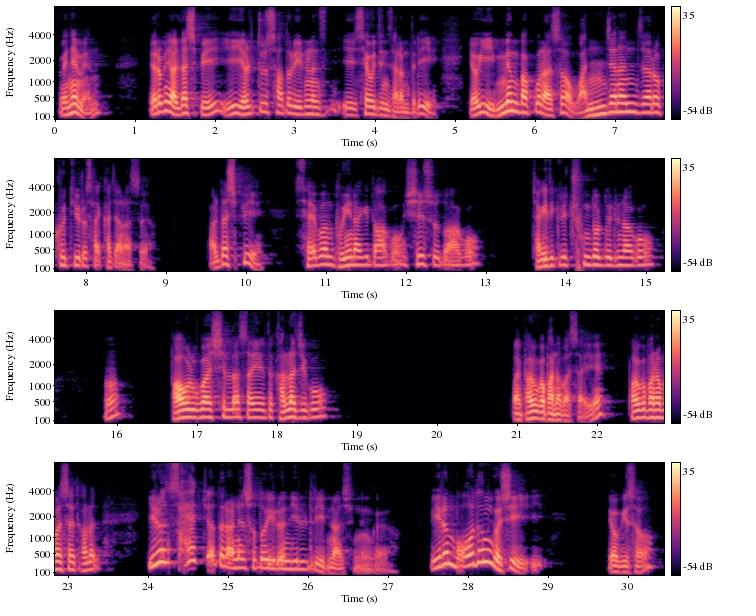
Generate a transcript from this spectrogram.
왜냐하면 여러분이 알다시피 이 열두 사도로 이르는 이 세워진 사람들이 여기 임명받고 나서 완전한 자로 그 뒤로 사역하지 않았어요. 알다시피 세 번 부인하기도 하고 실수도 하고 자기들끼리 충돌도 일어나고 어? 바울과 신라 사이에서 갈라지고 아니 바울과 바나바 사이에 바울과 바나바 사이에 갈라 이런 사역자들 안에서도 이런 일들이 일어날 수 있는 거예요. 이런 모든 것이 여기서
